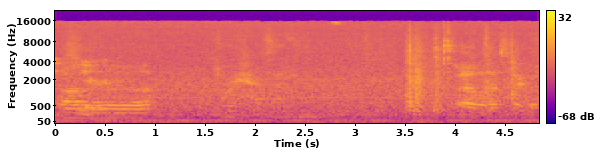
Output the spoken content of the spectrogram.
in Uh, theory. Do I have that even? Oh, well, that's pickle.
